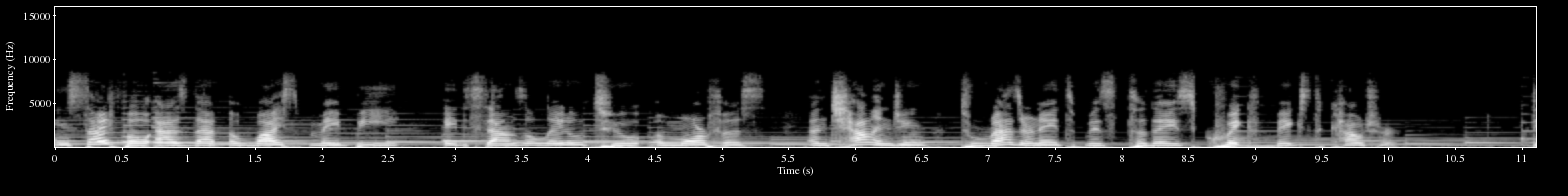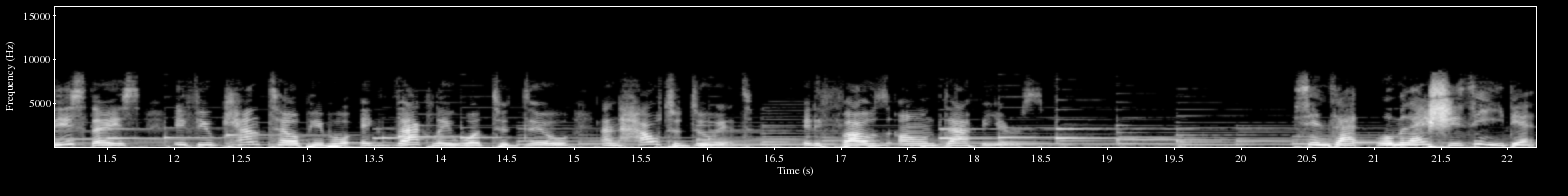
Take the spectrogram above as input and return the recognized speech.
Insightful as that advice may be, it sounds a little too amorphous and challenging to resonate with today's quick fixed culture. These days, if you can't tell people exactly what to do and how to do it, it falls on deaf ears. 现在我们来实际一点，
